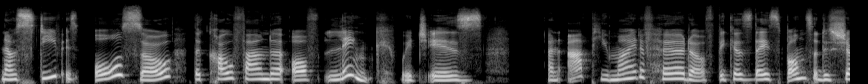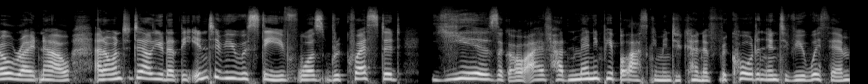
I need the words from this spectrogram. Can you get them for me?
Now, Steve is also the co-founder of LingQ, which is an app you might have heard of because they sponsor this show right now. And I want to tell you that the interview with Steve was requested years ago. I've had many people asking me to kind of record an interview with him.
